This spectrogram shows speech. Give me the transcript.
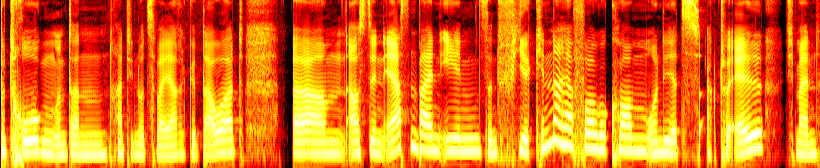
betrogen und dann hat die nur zwei Jahre gedauert. Ähm, aus den ersten beiden Ehen sind vier Kinder hervorgekommen und jetzt aktuell, ich meine,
